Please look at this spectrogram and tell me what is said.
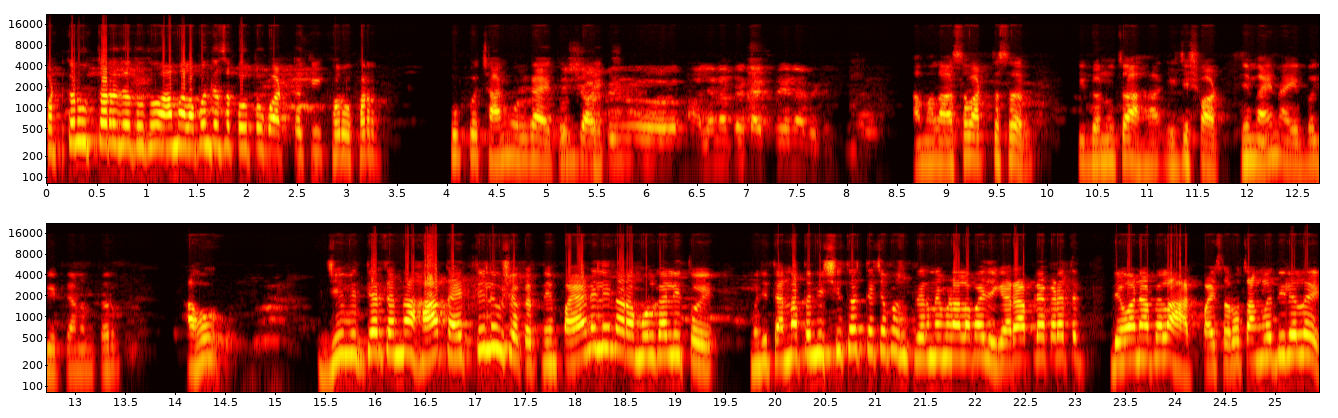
पटकन उत्तर देतो तो आम्हाला पण त्याचं कौतुक वाटतं की खरोखर खूप छान मुलगा आहे तो. शॉर्ट फिल्म आल्यानंतर काय प्रेरणा भेटेल आम्हाला असं वाटतं सर की गणूचा हा हे जे शॉर्ट फिल्म आहे ना हे बघितल्यानंतर अहो जे विद्यार्थ्यांना हात आहेत ते लिहू शकत नाही. पायाने लिहिणारा मुलगा लिहितोय. म्हणजे त्यांना तर निश्चितच त्याच्यापासून प्रेरणा मिळायला पाहिजे की अरे आपल्याकडे तर देवाने आपल्याला हात पाय सर्व चांगलं दिलेलं आहे.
